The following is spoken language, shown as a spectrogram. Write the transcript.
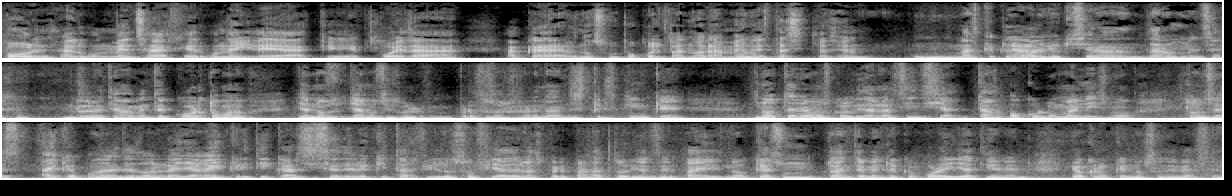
Paul, ¿algún mensaje, alguna idea que pueda aclararnos un poco el panorama en esta situación? Más que aclarar, yo quisiera dar un mensaje relativamente corto. Bueno, ya nos, ya nos dijo el profesor Fernández Crispín que no tenemos que olvidar la ciencia, tampoco el humanismo. Entonces hay que poner el dedo en la llaga y criticar si se debe quitar filosofía de las preparatorias del país, ¿no? Que es un planteamiento que por ahí ya tienen. Yo creo que no se debe hacer.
